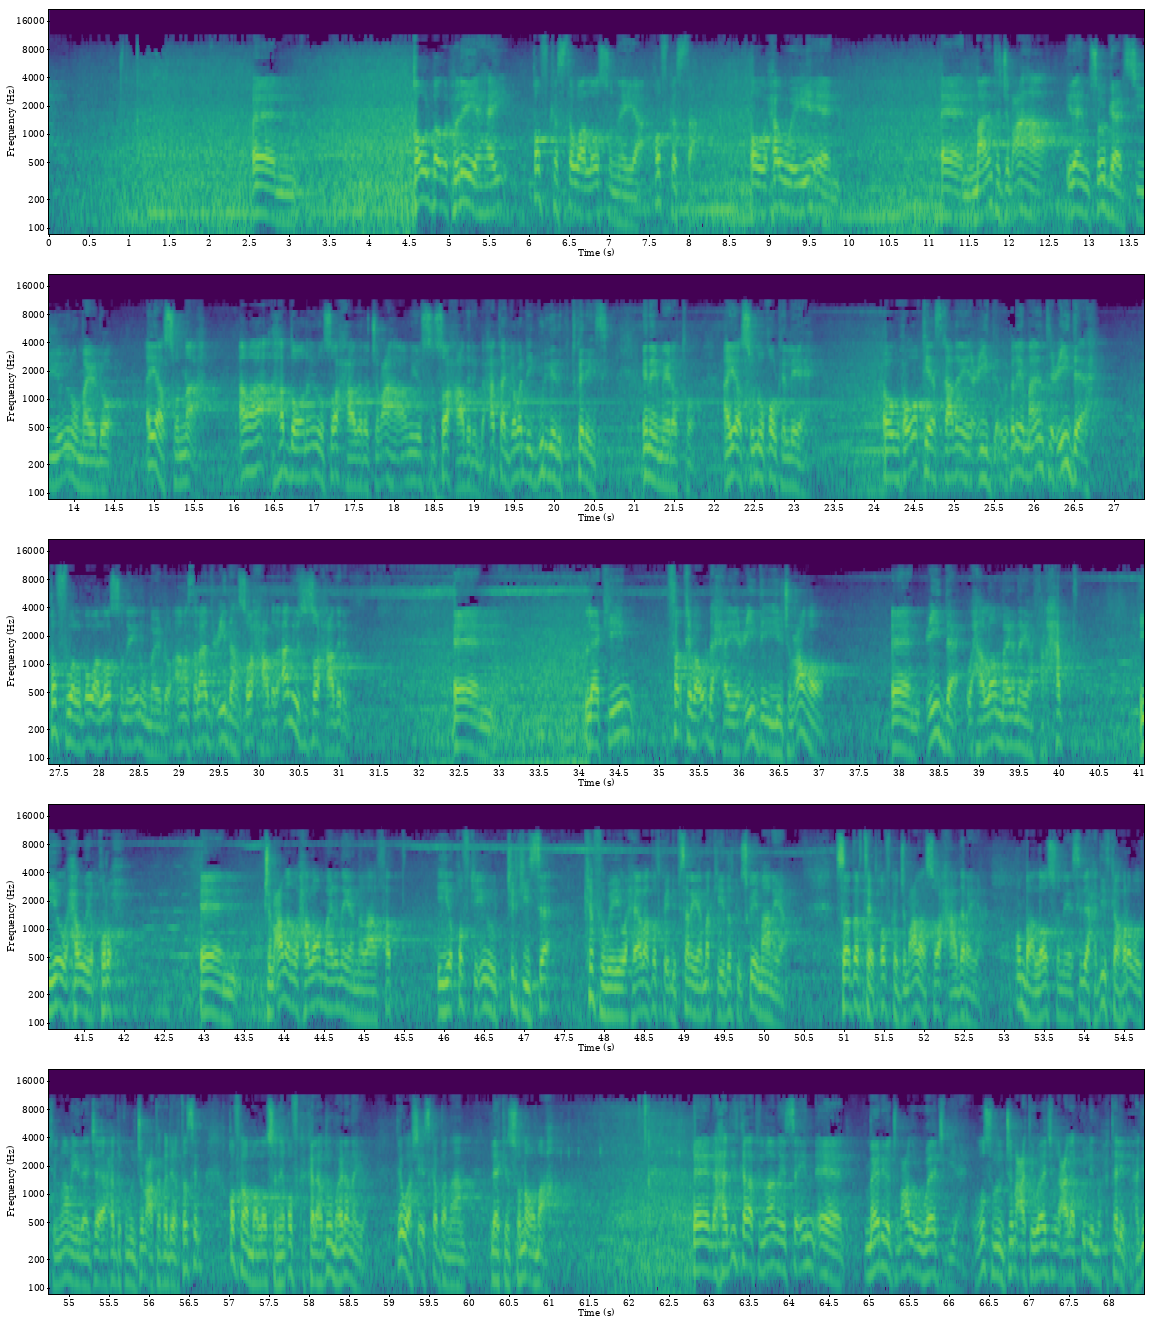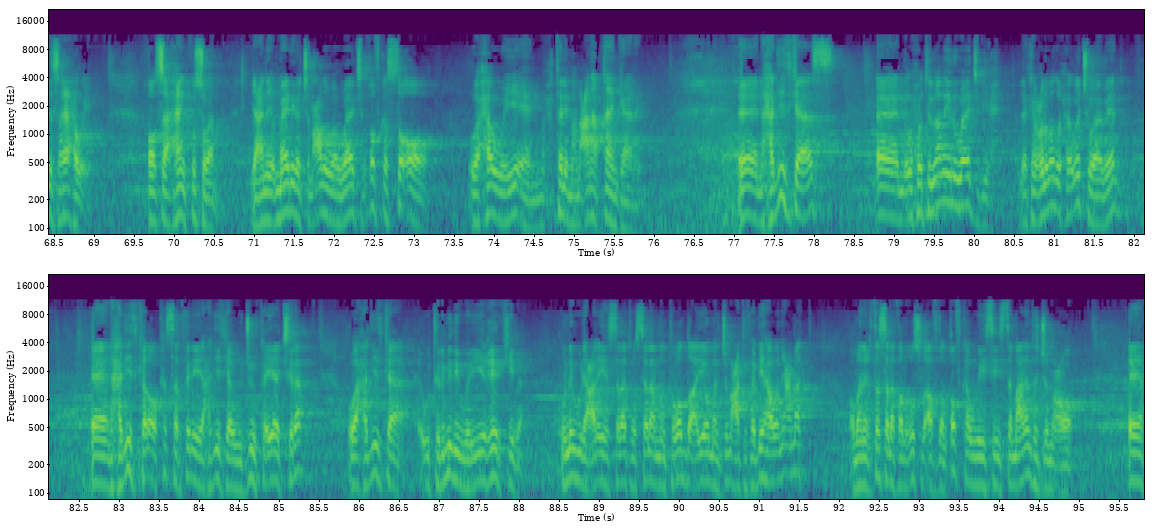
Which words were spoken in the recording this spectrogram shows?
qowl ba wuxuu leeyahay qof kasta waa loo sunneeyaa qof kasta oo waxaa weeye maalinta jumcaha ilaahay uu soo gaadhsiiyo inuu maydho ayaa sunno ah. Ama ha doono inuu soo xaadiro jumcaha ama yuusan soo xaadirinba xataa gabadhii gurigeeda ku tukanaysa inay maydhato ayaa sunnuu qowlka leeyahay. Oo wuxuu u qiyaas qaadanaya ciidda. Wuxuu leeyahy maalinta ciidda ah qof walba waa loo sunneeya inuu maydho ama salaadda ciidda ha soo xaadiro ama yuusan soo xaadirin. Laakiin farqi baa u dhaxeeya ciidda iyo jumcahoo ciidda waxaa loo maydhanayaa farxad iyo waxaa weeye qurux. Jumcadan waxaa loo maydhanayaa nadaafad iyo qofkii inuu jidhkiisa ka fogeeyo waxyaabaha dadku ay dhibsanayaan dadku isku imaanayaan. Sidaa qofka jumcada soo xaadiraya unbaa loo sunnaya sida xadiidka horeba uu tilmaamaya ida jaءa axadukum اljumcata falyaktasil qofkan baa loo sunnaya qofka kale hadduu maydhanayo dee waa shay iska bannaan laakiin sunno uma ah axaadiid kalea tilmaamaysa in maydhiga jumcada uu waajib yahay guslu اljumcati waajibun calى kuli muxtalim xadiid saxiixa wey oo saxiixaynka ku sugan yani maydhiga jumcadu waa waajib qof kasta oo waxaa weeye muxtalima macnaha qaan gaadhay xadiidkaas wuxuu tilmaamaya inuu waajib yahay lakiin culamadu waxay uga jawaabeen xadiid kale oo ka sarfinaya xadiidka wujuubka ayaa jira waa xadiidka uu tirmidi wariyey heyrkiiba uu nebigu yihi calayhi الsalaaةu wasalaam man tawadaأa ywma اljumcati fabiha wanicmat waman iqtasala falgusl afdal qofka weysaysta maalinta jumco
